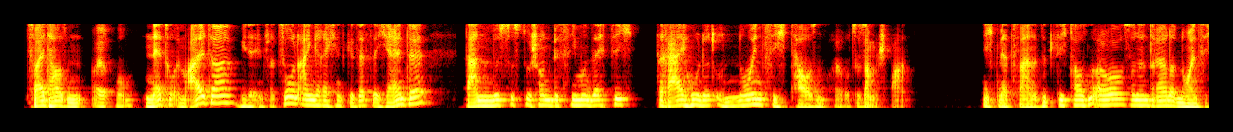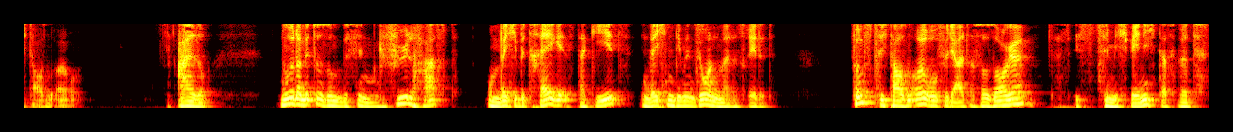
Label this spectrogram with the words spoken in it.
2000 Euro netto im Alter, wieder Inflation eingerechnet, gesetzliche Rente, dann müsstest du schon bis 67 390.000 Euro zusammensparen. Nicht mehr 270.000 Euro, sondern 390.000 Euro. Also, nur damit du so ein bisschen Gefühl hast, um welche Beträge es da geht, in welchen Dimensionen man das redet. 50.000 Euro für die Altersvorsorge, das ist ziemlich wenig, das wird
